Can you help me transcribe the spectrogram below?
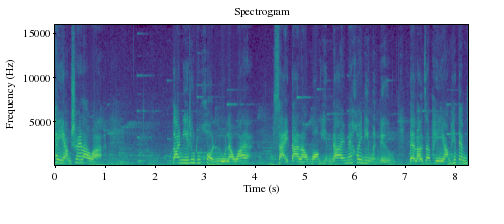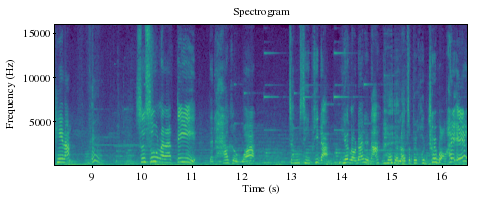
พยายามช่วยเราอะ ตอนนี้ทุกๆ คนรู้แล้วว่า สายตาเรามองเห็นได้ไม่ค่อยดีเหมือนเดิม แต่เราจะพยายามให้เต็มที่นะอืมสู้ๆนะนัตตี้ แต่ถ้าเกิดว่าจำสีพี่ดะเรียกเราได้เลยนะ เดี๋ยวเราจะเป็นคนช่วยบอกให้เอง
